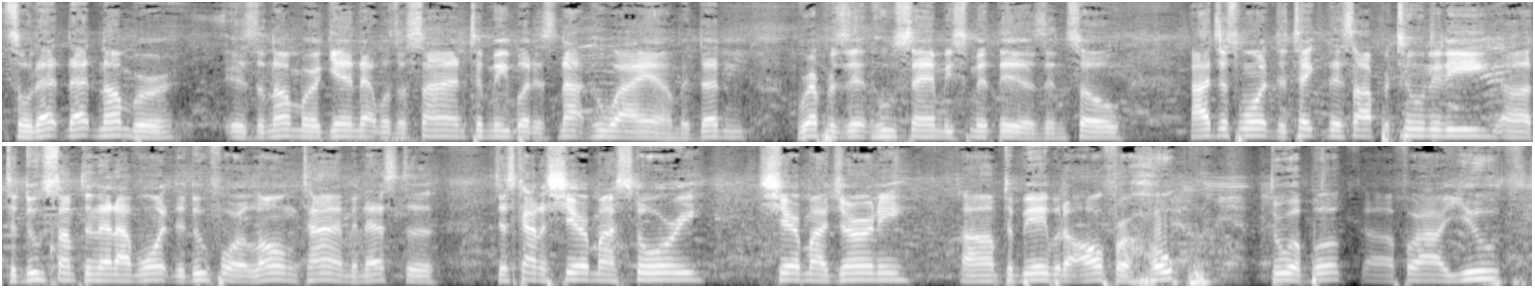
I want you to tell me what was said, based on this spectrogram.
so that, that number is the number, again, that was assigned to me, but it's not who I am. It doesn't represent who Sammy Smith is. And so I just wanted to take this opportunity uh, to do something that I've wanted to do for a long time, and that's to just kind of share my story, share my journey, um, to be able to offer hope through a book uh, for our youth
